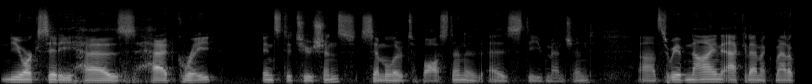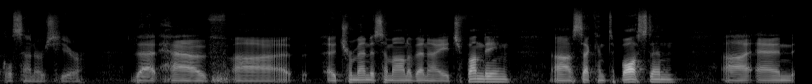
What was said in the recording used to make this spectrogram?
New York City has had great institutions similar to Boston, as, as Steve mentioned. Uh, so we have nine academic medical centers here that have uh, a tremendous amount of NIH funding, uh, second to Boston, uh, and,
